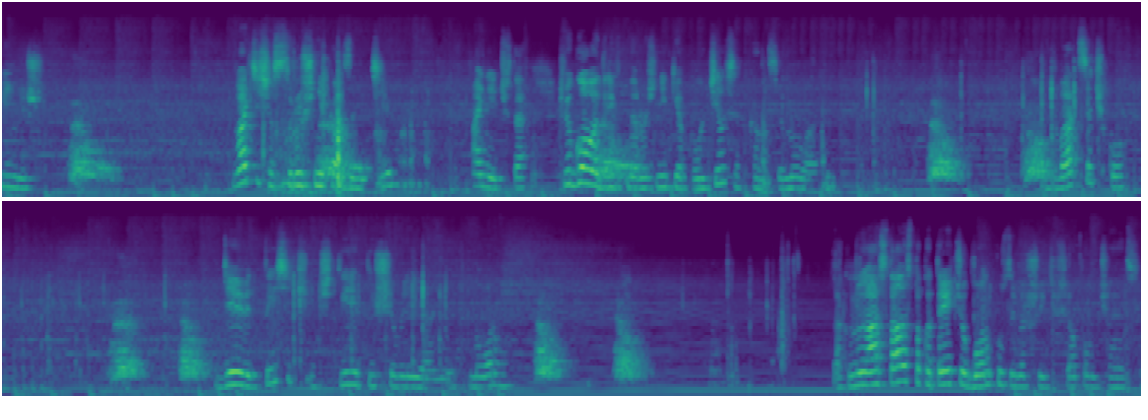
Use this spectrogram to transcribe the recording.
Финиш. Давайте сейчас с ручника залетим. А, нет, что-то... Фигово дрифт на ручнике получился в конце, ну ладно. 20 очков. 9 тысяч и 4 тысячи влияния. Норм. Так, ну осталось только третью гонку завершить. Все получается.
